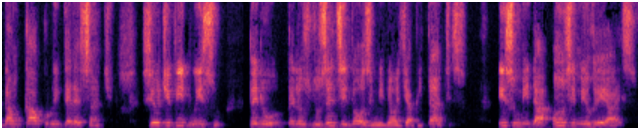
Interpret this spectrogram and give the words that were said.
dá um cálculo interessante. Se eu divido isso pelo, pelos 212 milhões de habitantes, isso me dá 11 mil reais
